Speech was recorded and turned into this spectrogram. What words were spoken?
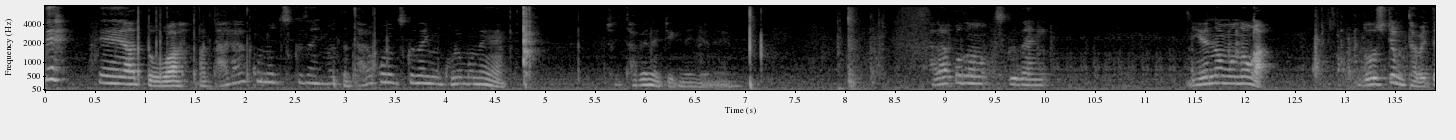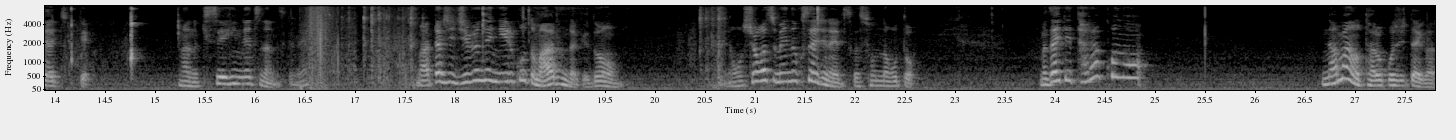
で、えー、あとはあたらこの佃煮もあった。たらこの佃煮もこれもねちょっと食べないといけないんだよね。たらこの佃煮。家のものがどうしても食べたいっつってあの既製品のやつなんですけどね、まあ、私自分で煮ることもあるんだけどお正月めんどくさいじゃないですかそんなこと、まあ、大体たらこの生のたらこ自体が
